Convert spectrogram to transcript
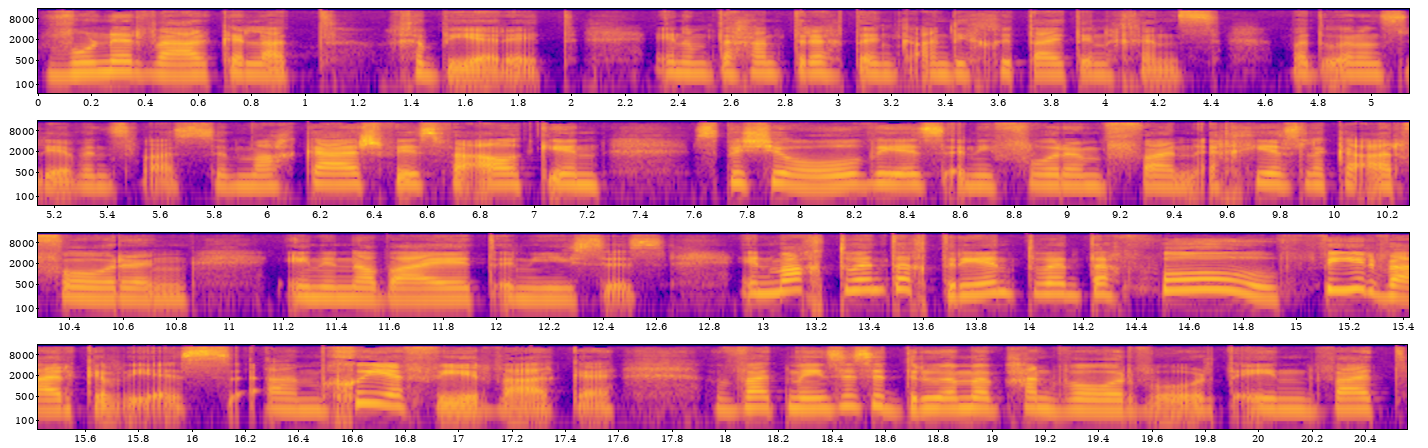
wonderwerke laat gebeur het en om te gaan terugdink aan die goedheid en guns wat oor ons lewens was. So mag Kersfees vir elkeen spesiaal wees in die vorm van 'n geestelike ervaring en 'n nabyheid in Jesus. En mag 2023 vol vuurwerke wees. Um goeie vuurwerke wat mense se drome gaan waar word en wat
